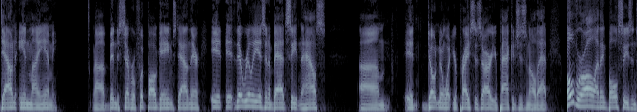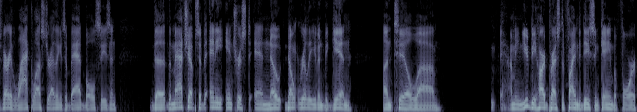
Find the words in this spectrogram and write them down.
down in Miami. Uh, been to several football games down there. It, it there really isn't a bad seat in the house. Um, it don't know what your prices are, your packages, and all that. Overall, I think bowl season's very lackluster. I think it's a bad bowl season the the matchups of any interest and note don't really even begin until. Uh, I mean, you'd be hard pressed to find a decent game before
